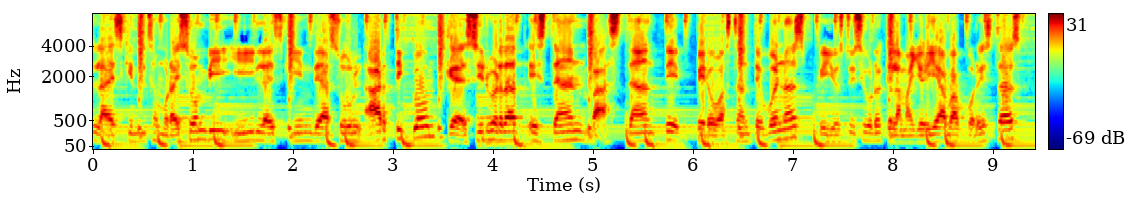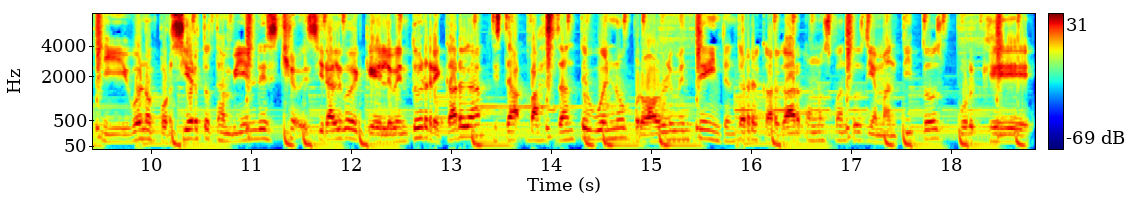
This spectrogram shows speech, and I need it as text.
la skin del Samurai Zombie y la skin de Azul Ártico, que a decir verdad están bastante, pero bastante buenas, que yo estoy seguro que la mayoría va por estas. Y bueno, por cierto, también les quiero decir algo de que el evento de recarga está bastante bueno, probablemente intentar recargar unos cuantos diamantitos porque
